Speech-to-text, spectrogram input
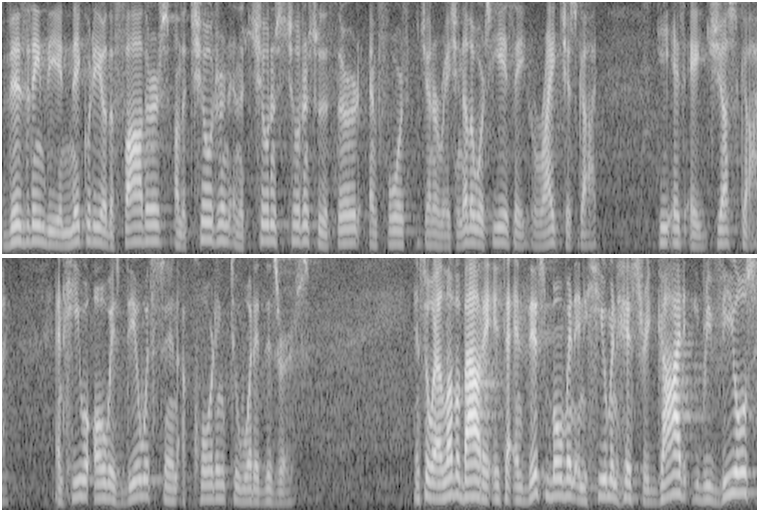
visiting the iniquity of the fathers on the children and the children's children to the third and fourth generation. In other words, He is a righteous God, He is a just God, and He will always deal with sin according to what it deserves. And so, what I love about it is that in this moment in human history, God reveals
